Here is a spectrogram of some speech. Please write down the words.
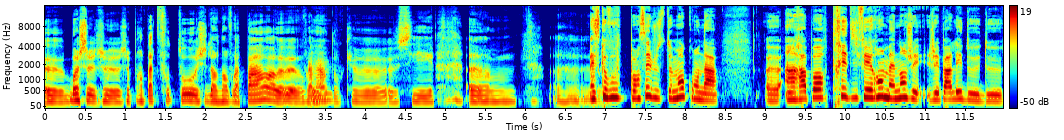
euh, moi je, je je prends pas de photos, je n'en envoie pas, euh, voilà. Mm. Donc euh, c'est euh, euh, Est-ce que vous pensez justement qu'on a euh, un rapport très différent? Maintenant, j'ai j'ai parlé de, de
